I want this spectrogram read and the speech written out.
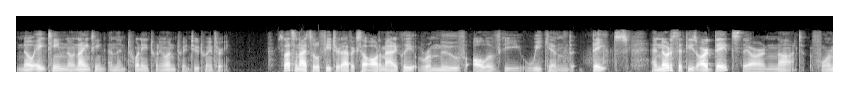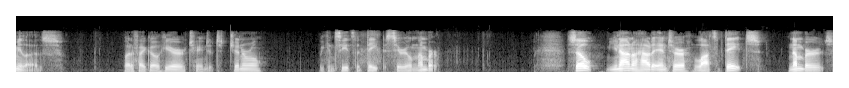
no 18, no 19, and then 20, 21, 22, 23. So that's a nice little feature to have Excel automatically remove all of the weekend dates. And notice that these are dates, they are not formulas. But if I go here, change it to general, we can see it's the date serial number. So you now know how to enter lots of dates, numbers,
